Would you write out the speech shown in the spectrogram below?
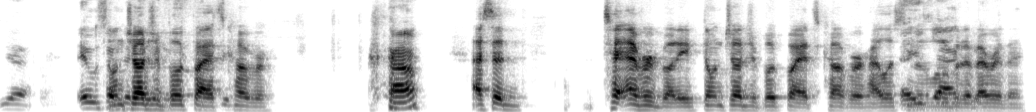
yeah, it was. don't judge a book by its cover. Huh? I said to everybody, don't judge a book by its cover. I listen to a little bit of everything.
